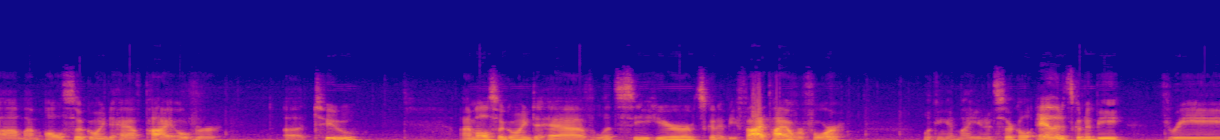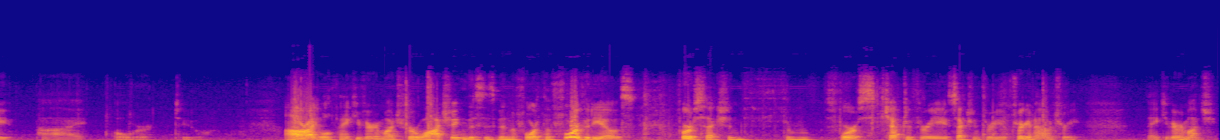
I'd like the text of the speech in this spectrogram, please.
Um, I'm also going to have pi over uh, 2. I'm also going to have, let's see here, it's going to be 5 pi over 4, looking at my unit circle, and then it's going to be 3 pi over 2. All right, well, thank you very much for watching. This has been the fourth of four videos for section for chapter 3, section 3 of trigonometry. Thank you very much.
